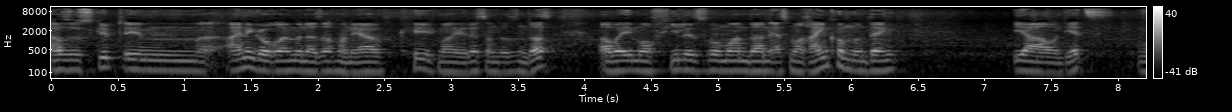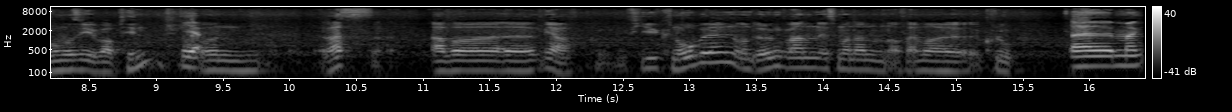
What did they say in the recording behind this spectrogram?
Also es gibt eben einige Räume, da sagt man, ja, okay, ich mache hier das und das und das, aber eben auch vieles, wo man dann erstmal reinkommt und denkt, ja, und jetzt, wo muss ich überhaupt hin? Ja. Und was? Aber äh, ja, viel knobeln und irgendwann ist man dann auf einmal klug. Äh, man,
